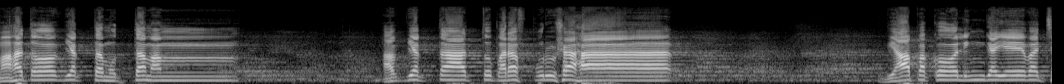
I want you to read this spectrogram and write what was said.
மகதோ வியக்தமுத்தமம் அவ்வக்தாத்து பரப்புருஷ வியாபகோ லிங்கயேவச்ச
